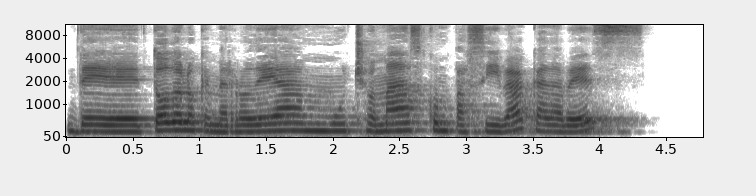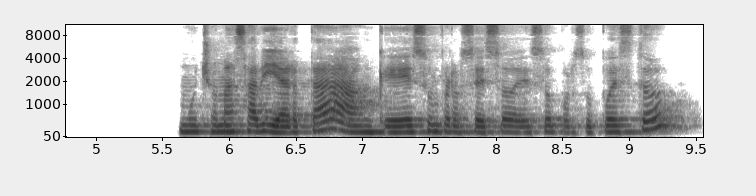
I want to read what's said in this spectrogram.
de todo lo que me rodea mucho más compasiva cada vez, mucho más abierta, aunque es un proceso eso, por supuesto,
